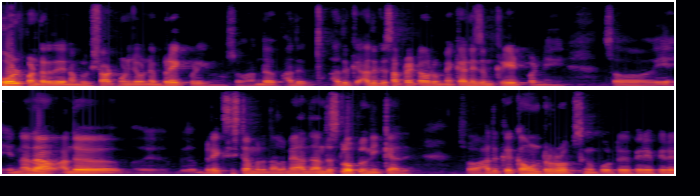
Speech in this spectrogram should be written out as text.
ஹோல்ட் பண்ணுறது நம்மளுக்கு ஷார்ட் முடிஞ்ச உடனே பிரேக் பிடிக்கணும். ஸோ அந்த அது அதுக்கு அதுக்கு செப்பரேட்டாக ஒரு மெக்கானிசம் க்ரியேட் பண்ணி ஸோ என்ன தான் அந்த பிரேக் சிஸ்டம் இருந்தாலுமே அந்த அந்த ஸ்லோப்பில் நிற்காது ஸோ அதுக்கு கவுண்டர் ரோப்ஸுங்க போட்டு பெரிய பெரிய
